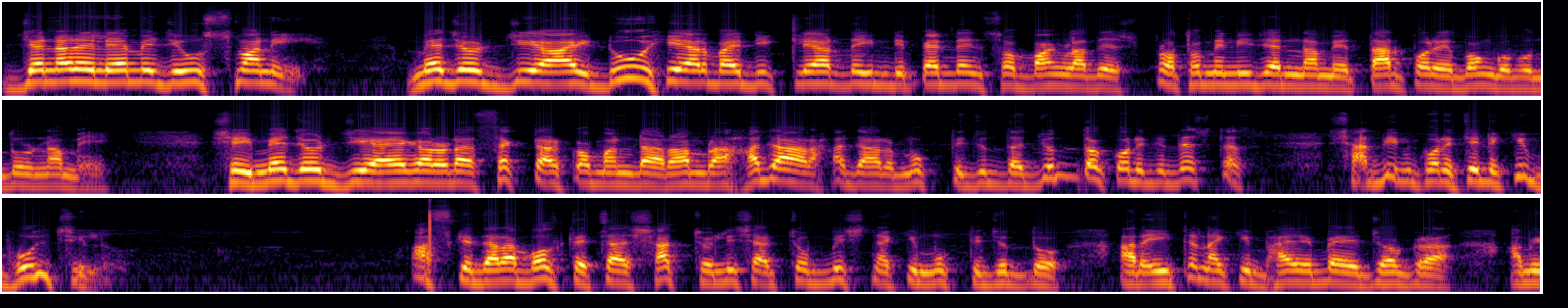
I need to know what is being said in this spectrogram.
general M A G Osmani, major জি I do hereby declare the independence of Bangladesh প্রথমে নিজের নামে, তারপরে বঙ্গবন্ধুর নামে। সেই মেজর জিয়া এগারোটা সেক্টর কমান্ডার আমরা হাজার হাজার মুক্তিযোদ্ধা যুদ্ধ করে যে দেশটা স্বাধীন করেছে, এটা কি ভুল ছিল? আজকে যারা বলতে চায় সাতচল্লিশ আর চব্বিশ নাকি মুক্তিযুদ্ধ আর এইটা নাকি ভাইয়ে ভাইয়ে ঝগড়া, আমি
